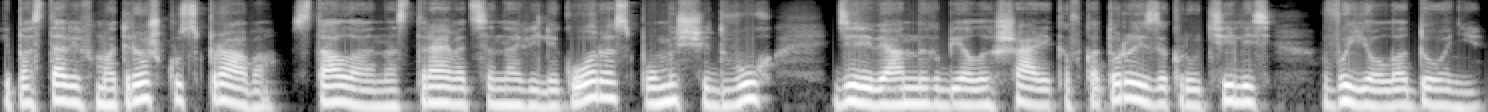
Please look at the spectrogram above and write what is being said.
и, поставив матрешку справа, стала настраиваться на Велигора с помощью двух деревянных белых шариков, которые закрутились в ее ладони.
